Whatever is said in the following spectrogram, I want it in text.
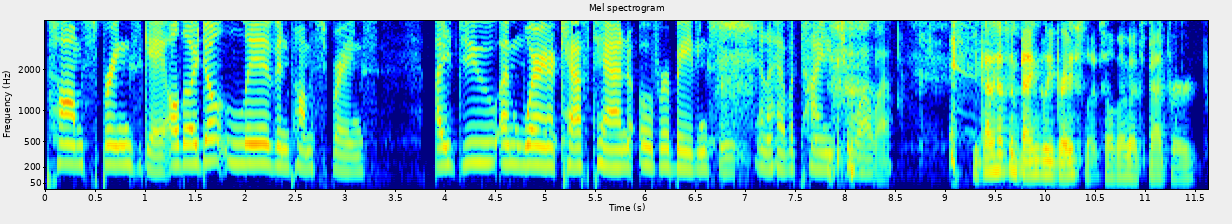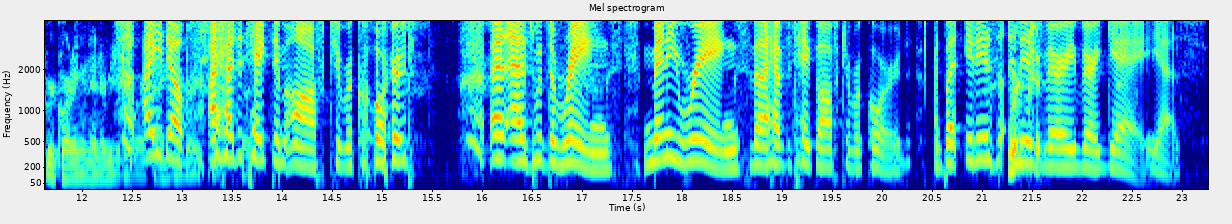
Palm Springs gay. Although I don't live in Palm Springs, I do. I'm wearing a caftan over a bathing suit, and I have a tiny chihuahua. you got to have some bangly bracelets. Although that's bad for recording an interview. I know. I had to take them off to record. And as with the rings, many rings that I have to take off to record. But it is it is very very gay. Yes.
